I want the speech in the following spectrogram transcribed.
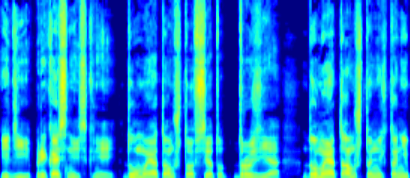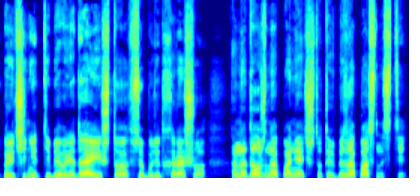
Иди, прикоснись к ней, думай о том, что все тут друзья, думай о том, что никто не причинит тебе вреда и что все будет хорошо. Она должна понять, что ты в безопасности.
